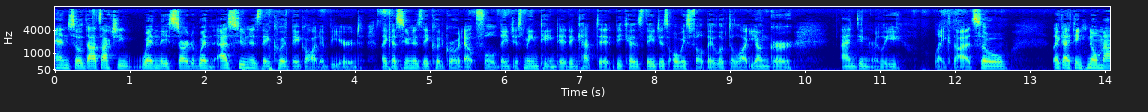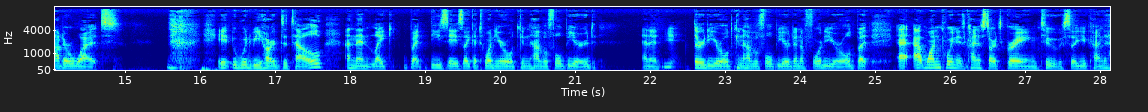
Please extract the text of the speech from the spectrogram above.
and so that's actually when they started when as soon as they could they got a beard. Like as soon as they could grow it out full they just maintained it and kept it because they just always felt they looked a lot younger and didn't really like that. So like i think no matter what it would be hard to tell. And then like but these days like a 20 year old can have a full beard and a Yeah. 30 year old can have a full beard and a 40 year old but at, at one point it kind of starts graying too. So you kind of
